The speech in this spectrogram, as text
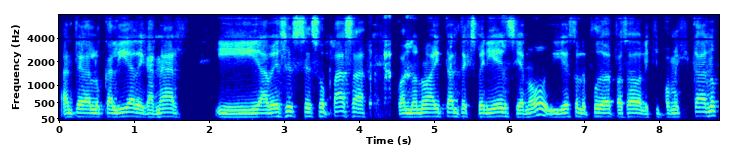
ante la localía de ganar. Y a veces eso pasa cuando no hay tanta experiencia, ¿no? Y esto le pudo haber pasado al equipo mexicano.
